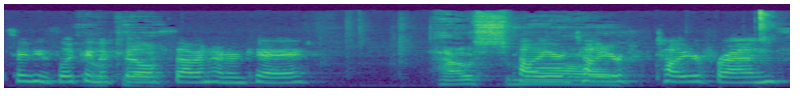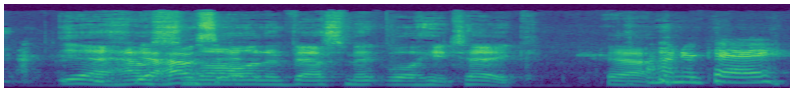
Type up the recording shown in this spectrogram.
so he's looking to fill 700k. how small? Tell your tell your tell your friends. yeah, how Yeah, how small s- an investment will he take? Yeah. 100k.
